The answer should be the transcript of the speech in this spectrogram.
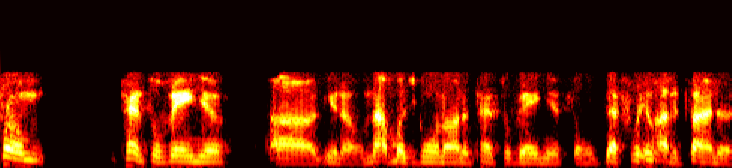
from Pennsylvania. Uh, you know, not much going on in Pennsylvania, so definitely a lot of time to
